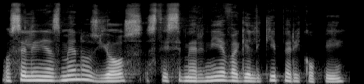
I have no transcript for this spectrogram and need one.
Ο σεληνιασμένος γιος στη σημερινή Ευαγγελική περικοπή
